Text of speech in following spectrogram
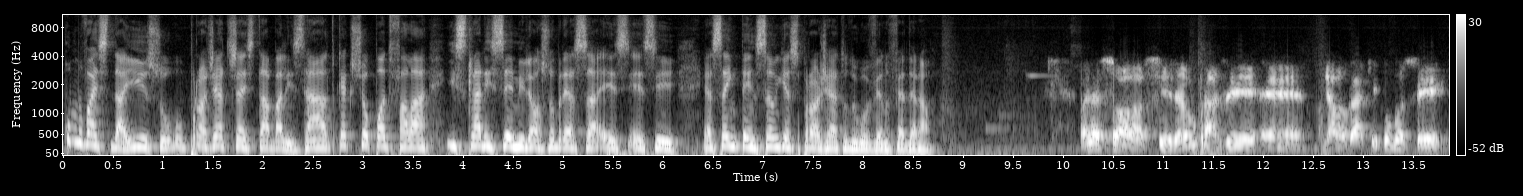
Como vai se dar isso? O projeto já está balizado? O que é que o senhor pode falar, esclarecer melhor sobre essa, esse, esse, essa intenção e esse projeto do governo federal? Olha só, Ciro, é um prazer é, dialogar aqui com você.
